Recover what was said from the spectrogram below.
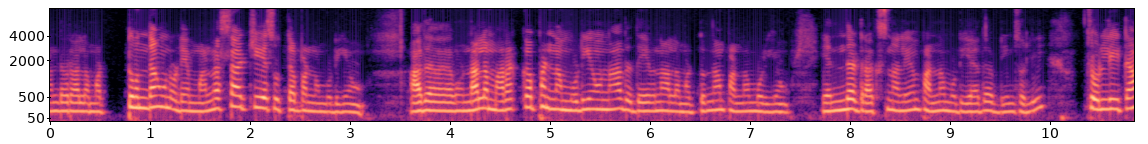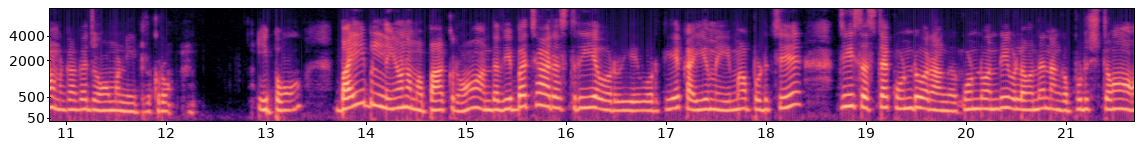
ஆண்டவரால் மட்டும்தான் உன்னுடைய மனசாட்சியை சுத்தம் பண்ண முடியும். அதை உன்னால் மறக்க பண்ண முடியும்னா அது தேவனால் மட்டும்தான் பண்ண முடியும். எந்த ட்ரக்ஸ்னாலையும் பண்ண முடியாது அப்படின்னு சொல்லி சொல்லிட்டு அவனுக்காக ஜோம் பண்ணிகிட்ருக்குறோம் இருக்கிறோம். இப்போ பைபிள்லையும் நம்ம பார்க்குறோம் அந்த விபச்சார ஸ்திரீயை ஒரு ஒருத்தையே கையுமையுமா பிடிச்சி ஜீசஸ்ட்டை கொண்டு வராங்க. கொண்டு வந்து இவளை வந்து நாங்கள் பிடிச்சிட்டோம்.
